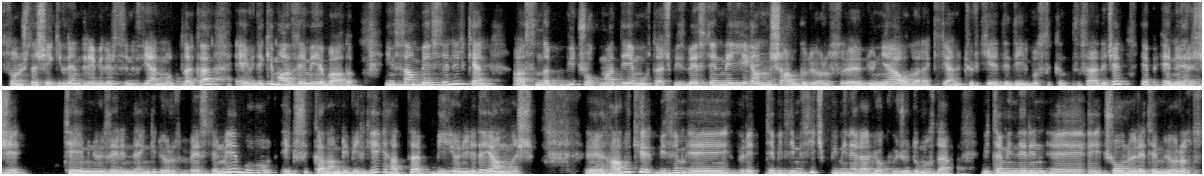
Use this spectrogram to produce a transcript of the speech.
sonuçta şekillendirebilirsiniz. Yani mutlaka evdeki malzemeye bağlı. İnsan beslenirken aslında birçok maddeye muhtaç. Biz beslenmeyi yanlış algılıyoruz e, dünya olarak. Yani Türkiye'de değil bu sıkıntı sadece. Hep enerji temini üzerinden gidiyoruz beslenmeye. Bu eksik kalan bir bilgi. Hatta bir yönüyle de yanlış. E, halbuki bizim e, üretebildiğimiz hiçbir mineral yok vücudumuzda. Vitaminlerin e, çoğunu üretemiyoruz.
